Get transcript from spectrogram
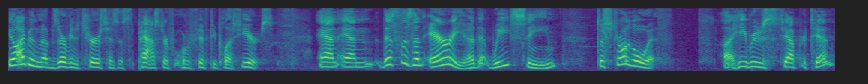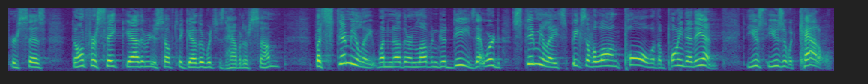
you know, I've been observing the church as a pastor for over 50 plus years. And, and this is an area that we seem to struggle with. Uh, Hebrews chapter 10, verse says, Don't forsake gathering yourself together, which is the habit of some, but stimulate one another in love and good deeds. That word stimulate speaks of a long pole with a pointed end. They used to use it with cattle,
